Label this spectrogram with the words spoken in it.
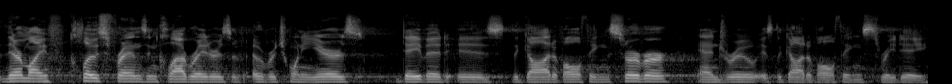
They're my close friends and collaborators of over 20 years. David is the God of all things server, and Drew is the God of all things 3D.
